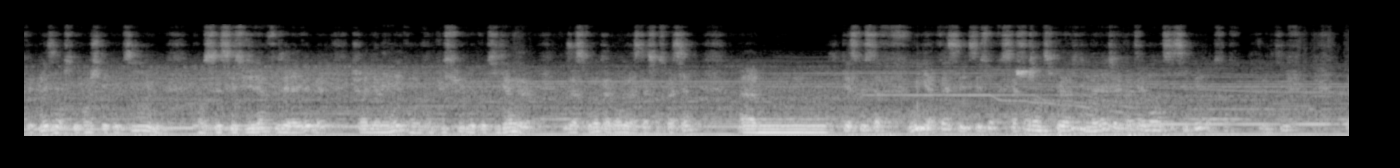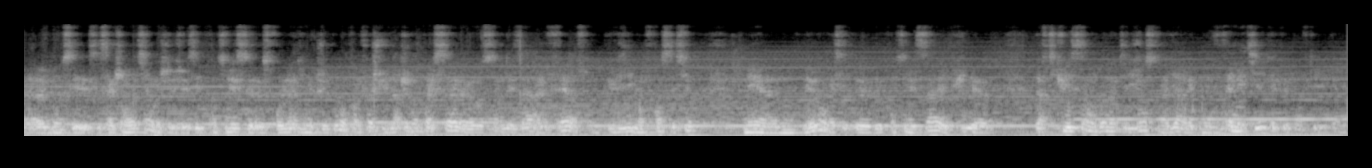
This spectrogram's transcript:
Me fait plaisir, parce que quand j'étais petit, quand ces, sujets-là me faisaient rêver, ben, j'aurais bien aimé qu'on, puisse suivre le quotidien des astronautes à bord de la station spatiale. Euh, qu'est-ce que ça Oui, après, c'est, sûr que ça change un petit peu la vie d'une manière que j'avais pas tellement anticipé dans le sens positif. Euh, donc c'est ça que j'en retiens. J'ai essayé de continuer ce, ce rôle-là du mieux que je peux. Encore une fois, je suis largement pas le seul euh, au sein de l'État à le faire. Je plus visible en France, c'est sûr. Mais, euh, mais on va essayer de, continuer ça et puis euh, d'articuler ça en bonne intelligence, on va dire, avec mon vrai métier, quelque part, qui est.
